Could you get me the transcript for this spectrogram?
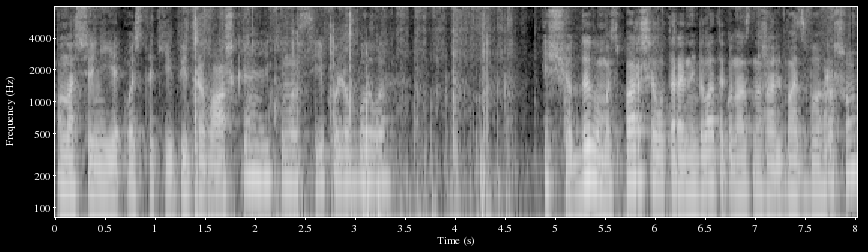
У нас сьогодні є ось такі відривашки, які ми всі полюбили. І що, дивимось, перший лотерейний білетик у нас, на жаль, без виграшу.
